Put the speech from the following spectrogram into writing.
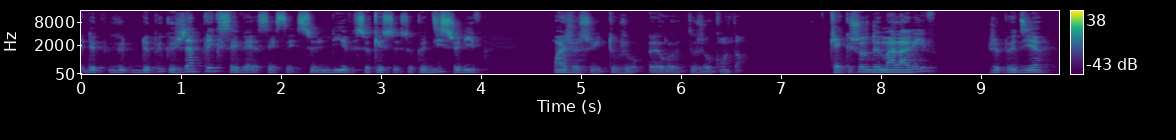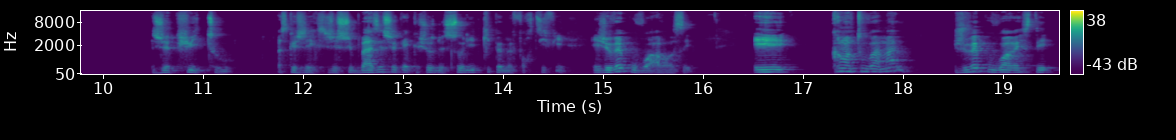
depuis, que j'applique ce livre, ce que, dit ce livre, moi, je suis toujours heureux, toujours content. Quelque chose de mal arrive, je peux dire, je puis tout. Parce que je suis basé sur quelque chose de solide qui peut me fortifier. Et je vais pouvoir avancer. Et quand tout va mal, je vais pouvoir rester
